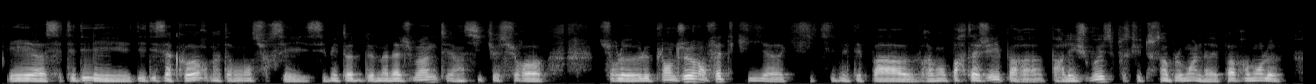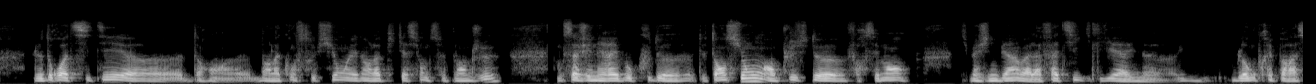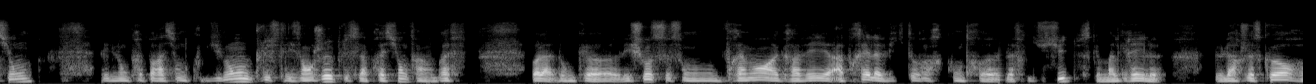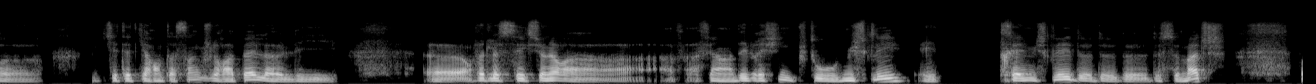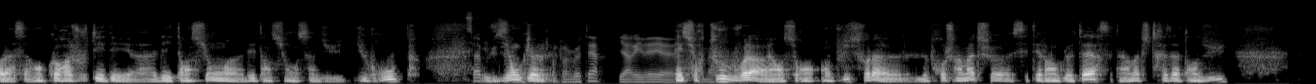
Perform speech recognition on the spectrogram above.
Et c'était des, désaccords, notamment sur ces méthodes de management, ainsi que sur sur le, plan de jeu en fait qui, euh, qui, n'était pas vraiment partagé par, par les joueuses parce que tout simplement elles n'avaient pas vraiment le, le droit de citer euh, dans, dans la construction et dans l'application de ce plan de jeu. Donc ça générait beaucoup de, de tensions, en plus de forcément, t'imagines bien bah, la fatigue liée à une, une, longue préparation, une longue préparation de Coupe du Monde, plus les enjeux, plus la pression, enfin bref, voilà, donc euh, les choses se sont vraiment aggravées après la victoire contre euh, l'Afrique du Sud, parce que malgré le, large score euh, qui était de 40 à 5, je le rappelle, en fait, le sélectionneur a, fait un débriefing plutôt musclé et très musclé de ce match. Voilà, ça a encore ajouté des, des tensions, des tensions au sein du, du groupe et disons que qui arrivait. Euh, et surtout, voilà, en, plus, voilà, le prochain match, euh, c'était l'Angleterre. C'était un match très attendu.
